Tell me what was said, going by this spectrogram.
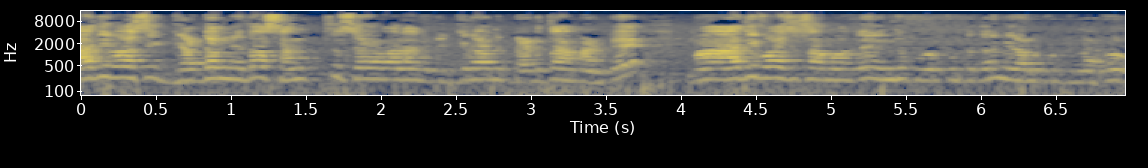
ఆదివాసీ గడ్డ మీద సంతు సేవాలని విగ్రహాన్ని పెడతామంటే మా ఆదివాసీ సమాజం ఎందుకు ఊరుకుంటుందని మీరు అనుకుంటున్నారు.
